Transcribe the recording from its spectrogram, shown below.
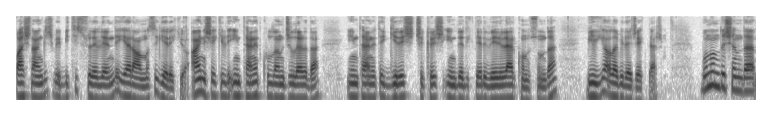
başlangıç ve bitiş sürelerinde yer alması gerekiyor. Aynı şekilde internet kullanıcıları da internete giriş çıkış indirdikleri veriler konusunda bilgi alabilecekler. Bunun dışında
